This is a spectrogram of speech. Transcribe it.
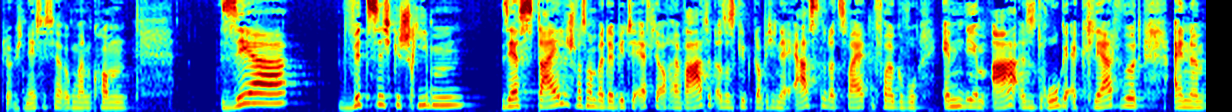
glaube ich, nächstes Jahr irgendwann kommen. Sehr witzig geschrieben, sehr stylisch, was man bei der BTF ja auch erwartet. Also es gibt, glaube ich, in der ersten oder zweiten Folge, wo MDMA als Droge erklärt wird, eine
